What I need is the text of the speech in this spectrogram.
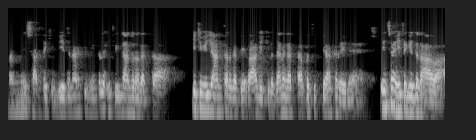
මම මේ ශබ්දකින් වේදනාවකින් වෙන් කළ හිතවිල්ල අඳුනගත්තා. හිතවිල්ල අන්තර්ගතේ රාගය කියලා දැනගත්තා ප්‍රතික්‍රියා කරේ නෑ. ඒ නිසා හිත gedara ආවා.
